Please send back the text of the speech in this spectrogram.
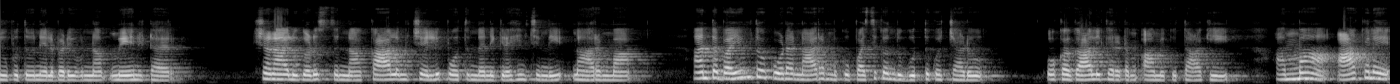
చూపుతూ నిలబడి ఉన్న మేనిటైర్. క్షణాలు గడుస్తున్న కాలం చెల్లిపోతుందని గ్రహించింది నారమ్మ. అంత భయంతో కూడా నారమ్మకు పసికందు గుర్తుకొచ్చాడు. ఒక గాలి కెరటం ఆమెకు తాకి. అమ్మా ఆకలే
